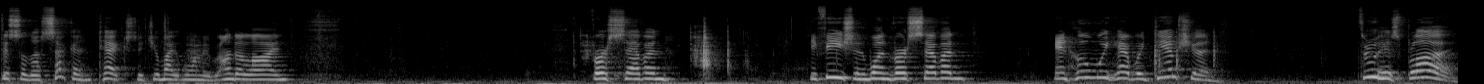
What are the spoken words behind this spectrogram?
This is the second text that you might want to underline. Verse 7. Ephesians 1, verse 7. In whom we have redemption through his blood,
